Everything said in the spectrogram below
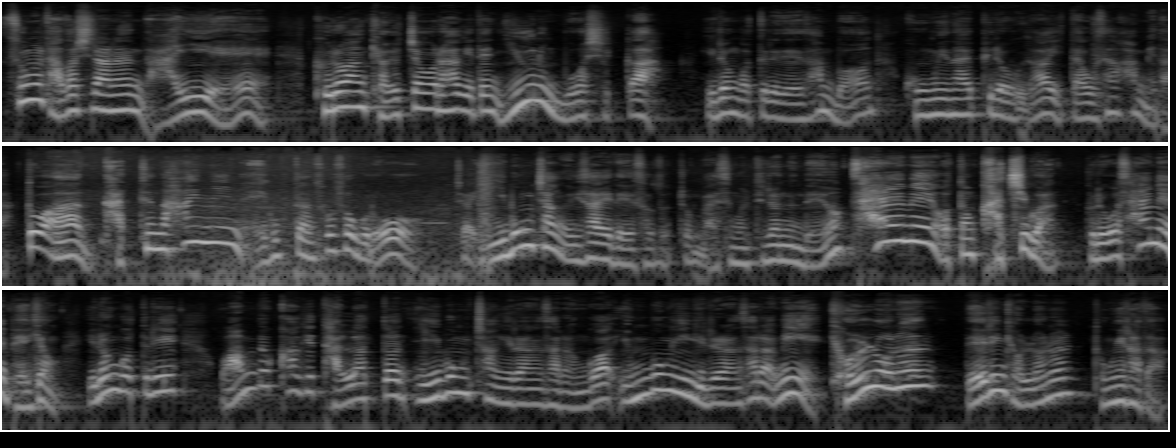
25이라는 나이에 그러한 결정을 하게 된 이유는 무엇일까? 이런 것들에 대해서 한번 고민할 필요가 있다고 생각합니다. 또한 같은 한인 애국단 소속으로 제가 이봉창 의사에 대해서도 좀 말씀을 드렸는데요. 삶의 어떤 가치관, 그리고 삶의 배경, 이런 것들이 완벽하게 달랐던 이봉창이라는 사람과 윤봉길이라는 사람이 결론은, 내린 결론은 동일하다.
